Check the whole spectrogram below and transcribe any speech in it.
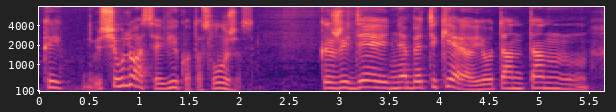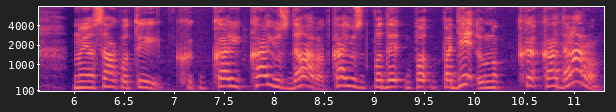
kai šiauliuose vyko tas lūžis, kai žaidėjai nebetikėjo, jau ten, ten Nu, jie sako, tai ką, ką jūs darot, ką jūs padėjote, nu, ką, ką darom?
